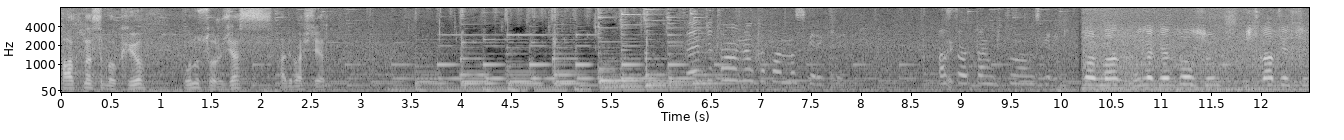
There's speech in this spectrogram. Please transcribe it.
halk nasıl bakıyor? Bunu soracağız. Hadi başlayalım. Hastalıktan kurtulmamız gerekiyor. Normal millet evde olsun, istirahat etsin.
